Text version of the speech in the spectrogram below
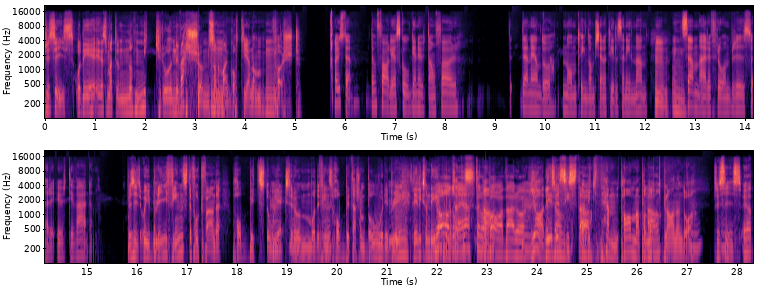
Mm. Precis, och det är det som att det är något mikrouniversum som Mm. de har gått igenom Mm. först. Ja, just det. Den farliga skogen utanför, den är ändå någonting de känner till sen innan. Mm. Mm. Sen är det från Bri så är det ute i världen. Precis, och i Bri finns det fortfarande hobbitstorleksrum och det finns hobbitar som bor i Bri. Mm. Det är liksom det är på Ja, något de sätt äter och ja. badar och Mm. Ja, det är liksom- det sista ja. riktigt hemtama på Ja. något plan ändå. Mm. Precis. Jag,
